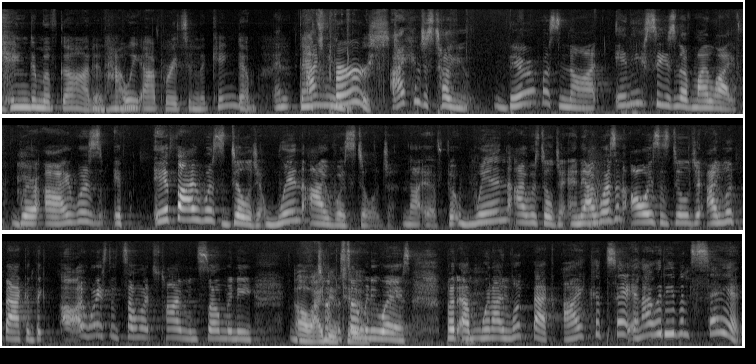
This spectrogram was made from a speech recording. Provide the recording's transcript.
kingdom of God and how He operates in the kingdom. Mm-hmm. And that's I mean, first. I can just tell you, there was not any season of my life where I was, if if I was diligent, when I was diligent, not if, but when I was diligent, and I wasn't always as diligent. I look back and think, oh, I wasted so much time in so many, Oh, I do too. so many ways. But um, when I look back, I could say, and I would even say it,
